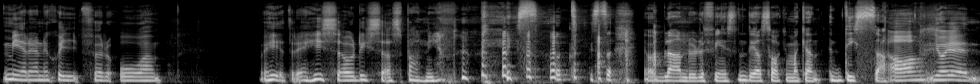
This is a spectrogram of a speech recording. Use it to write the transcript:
mer energi för att vad heter det, hissa och dissa Spanien. hissa och dissa. Ja, ibland det finns en del saker man kan dissa. Ja, jag är,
